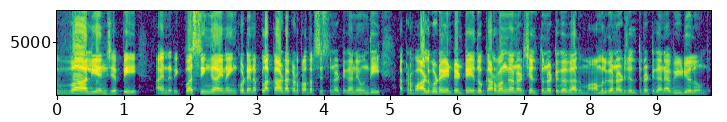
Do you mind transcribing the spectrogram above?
ఇవ్వాలి అని చెప్పి ఆయన రిక్వెస్టింగ్ అయినా ఇంకోటైనా ప్లకార్డ్ అక్కడ ప్రదర్శిస్తున్నట్టుగానే ఉంది. అక్కడ వాళ్ళు కూడా ఏంటంటే ఏదో గర్వంగా నడిచెళ్తున్నట్టుగా కాదు మామూలుగా నడిచెళ్తున్నట్టుగానే ఆ వీడియోలో ఉంది.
